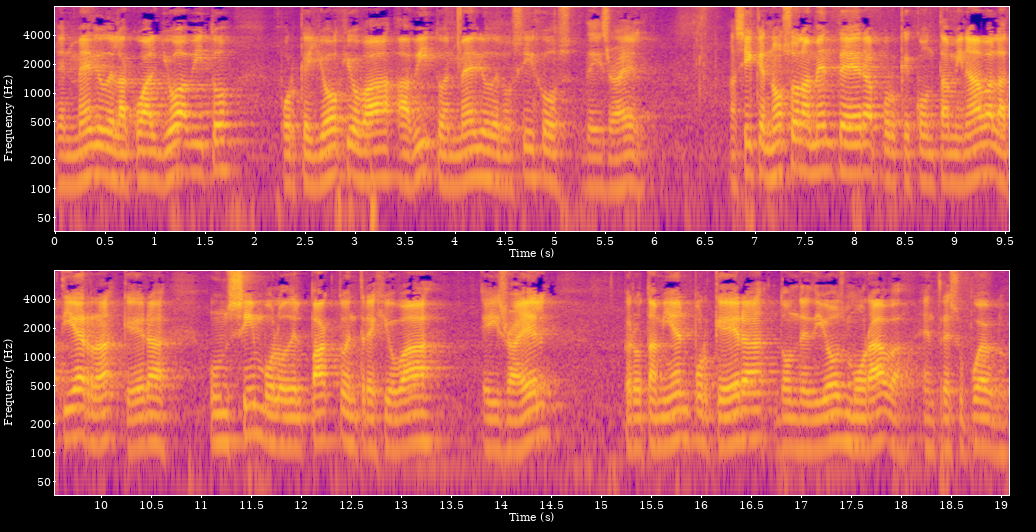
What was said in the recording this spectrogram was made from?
en medio de la cual yo habito, porque yo Jehová habito en medio de los hijos de Israel. Así que no solamente era porque contaminaba la tierra, que era un símbolo del pacto entre Jehová e Israel, pero también porque era donde Dios moraba entre su pueblo.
